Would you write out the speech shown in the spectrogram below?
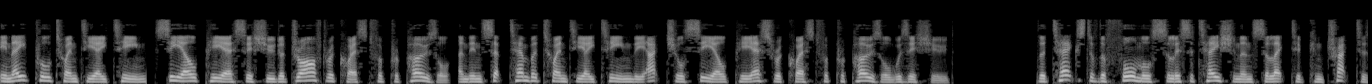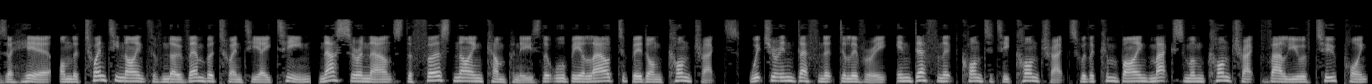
In April 2018, CLPS issued a draft request for proposal, and in September 2018 the actual CLPS request for proposal was issued. The text of the formal solicitation and selected contractors are here. On the 29th of November 2018, NASA announced the first nine companies that will be allowed to bid on contracts, which are indefinite delivery, indefinite quantity contracts with a combined maximum contract value of $2.6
